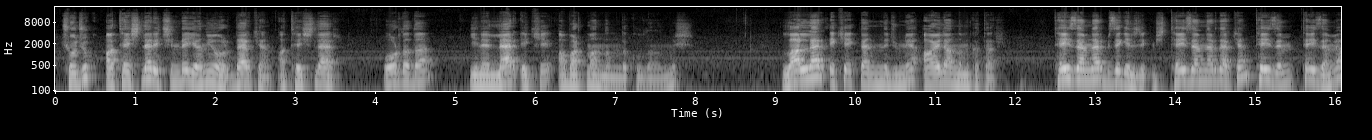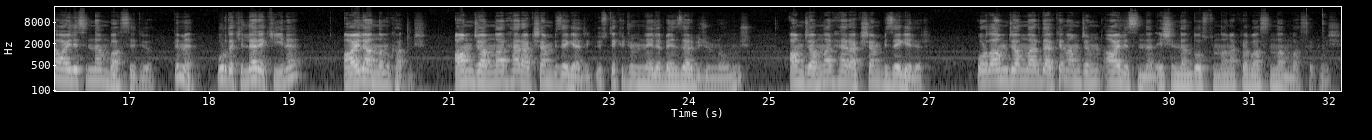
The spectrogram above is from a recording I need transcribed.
Çocuk ateşler içinde yanıyor derken ateşler orada da yine ler eki abartma anlamında kullanılmış. Larler eki eklendiğinde cümleye aile anlamı katar. Teyzemler bize gelecekmiş. Teyzemler derken teyzem, teyzem ve ailesinden bahsediyor. Değil mi? Buradaki ler eki yine aile anlamı katmış. Amcamlar her akşam bize gelecek. Üstteki cümleyle benzer bir cümle olmuş. Amcamlar her akşam bize gelir. Orada amcamlar derken amcamın ailesinden, eşinden, dostundan, akrabasından bahsetmiş.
